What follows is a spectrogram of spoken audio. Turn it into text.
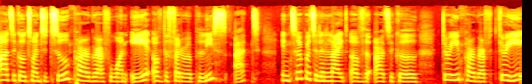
Article 22, paragraph 1a of the Federal Police Act, interpreted in light of the Article 3, paragraph 3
